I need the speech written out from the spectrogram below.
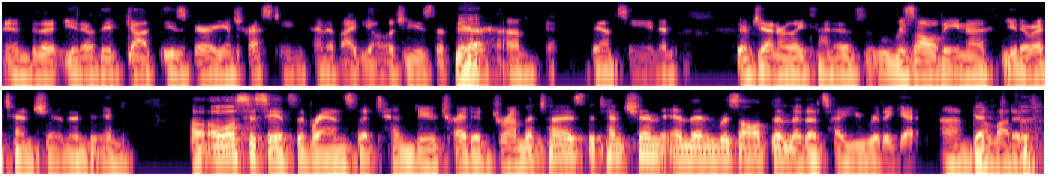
and that you know they've got these very interesting kind of ideologies that they're yeah. um, advancing, and they're generally kind of resolving a you know attention and and I'll also say it's the brands that tend to try to dramatize the tension and then resolve them. That that's how you really get um, a lot of,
